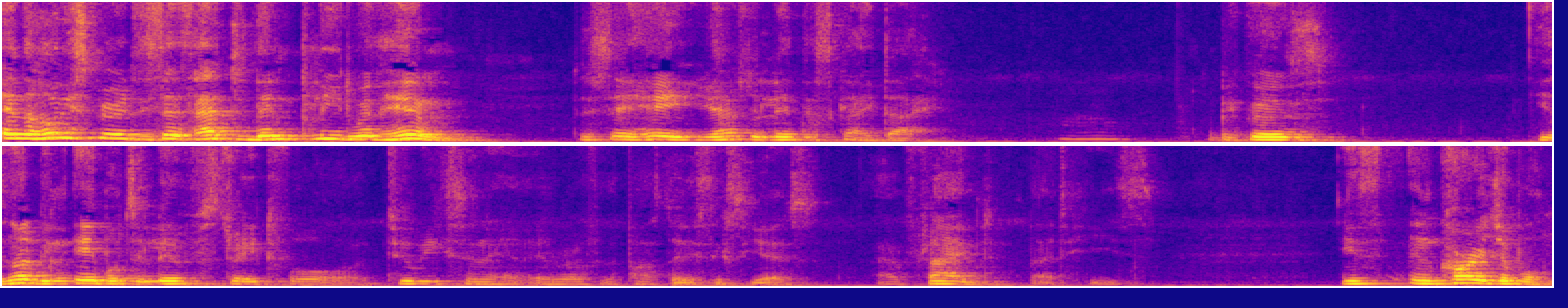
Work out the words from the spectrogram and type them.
And the Holy Spirit, he says, had to then plead with him to say, hey, you have to let this guy die. Because he's not been able to live straight for two weeks in a, row for the past 36 years. I've tried, but he's, he's incorrigible.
